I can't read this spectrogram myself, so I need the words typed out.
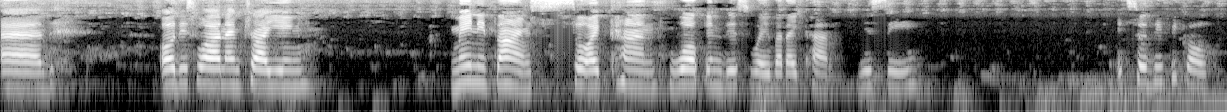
And oh this one I'm trying many times so I can walk in this way but I can't you see? It's so difficult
